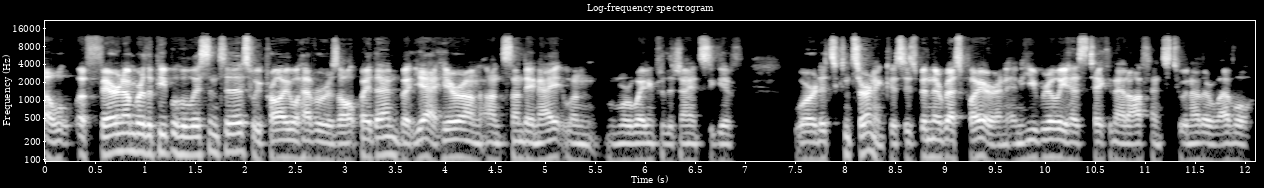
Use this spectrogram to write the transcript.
A, a, fair number of the people who listen to this, we probably will have a result by then. But yeah, here on, on Sunday night, when, when we're waiting for the Giants to give word, it's concerning because he's been their best player and, and he really has taken that offense to another level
